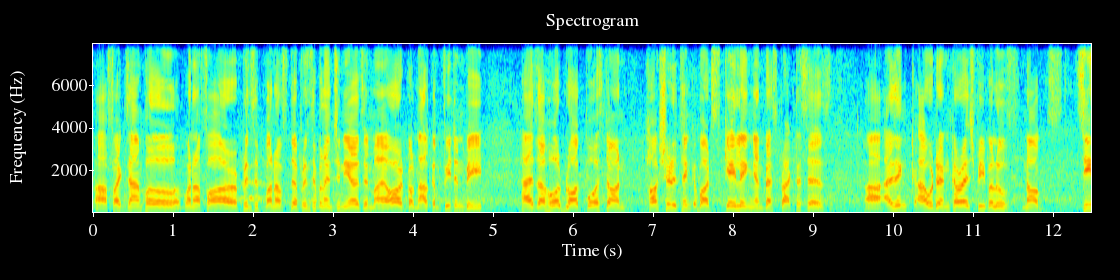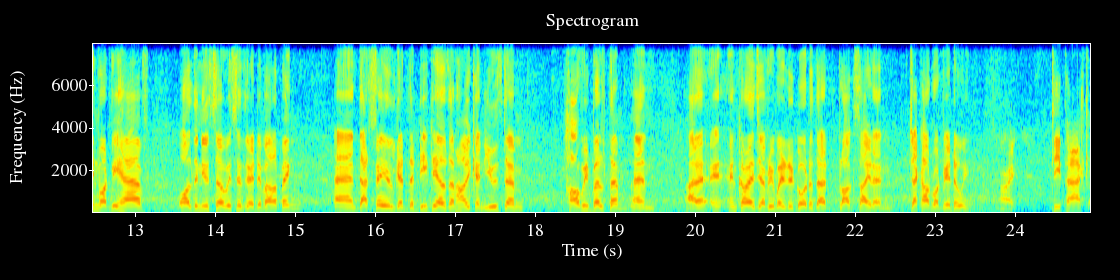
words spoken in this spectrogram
Uh, for example, one of our one of the principal engineers in my org called Malcolm Featonby has a whole blog post on how should you think about scaling and best practices. Uh, I think I would encourage people who've now seen what we have, all the new services we're developing, and that's where you'll get the details on how you can use them, how we built them, and I encourage everybody to go to that blog site and check out what we're doing. All right. Deepak,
